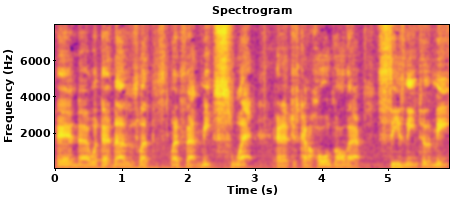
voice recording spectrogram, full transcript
and uh, what that does is lets, lets that meat sweat and it just kind of holds all that seasoning to the meat.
